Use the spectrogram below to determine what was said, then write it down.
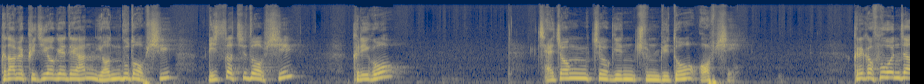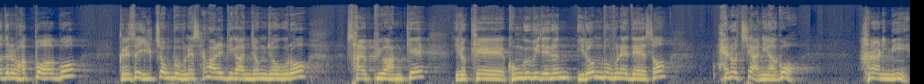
그 다음에 그 지역에 대한 연구도 없이 리서치도 없이 그리고 재정적인 준비도 없이 그러니까 후원자들을 확보하고 그래서 일정 부분의 생활비가 안정적으로 사역비와 함께 이렇게 공급이 되는 이런 부분에 대해서 해놓지 아니하고 하나님이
